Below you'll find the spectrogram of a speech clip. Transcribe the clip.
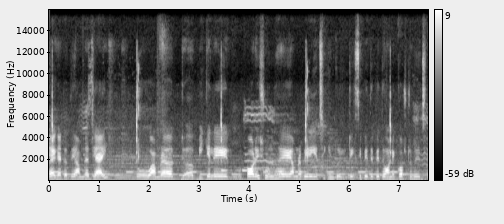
জায়গাটাতে আমরা যাই। তো আমরা বিকেলে পরে সন্ধ্যায় আমরা বেরিয়েছি, কিন্তু ট্যাক্সি পেতে পেতে অনেক কষ্ট হয়েছে।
